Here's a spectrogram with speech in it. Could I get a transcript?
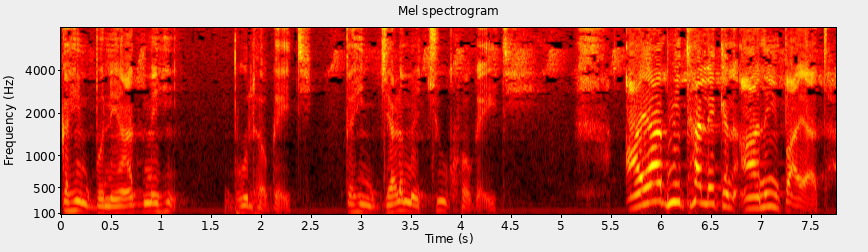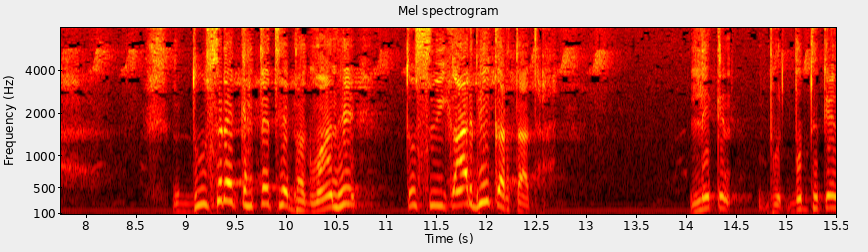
कहीं बुनियाद में ही भूल हो गई थी, कहीं जड़ में चूक हो गई थी। आया भी था लेकिन आ नहीं पाया था। दूसरे कहते थे, भगवान है तो स्वीकार भी करता था। लेकिन बुद्ध के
